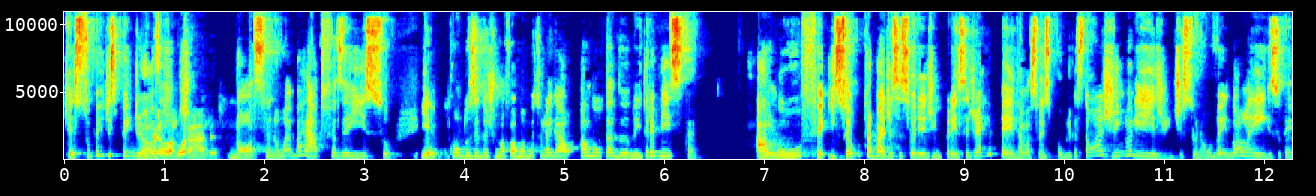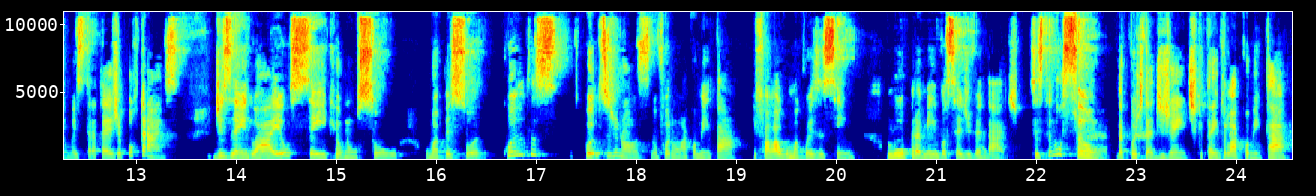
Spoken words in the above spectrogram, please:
que é super dispendiosa. Super elaborada. Gente. Nossa, não é barato fazer isso. E é conduzido de uma forma muito legal. A Lu tá dando entrevista. A Lu, isso é um trabalho de assessoria de imprensa e de RP, relações públicas estão agindo ali, gente, isso não vem do além, isso tem uma estratégia por trás dizendo: ah, eu sei que eu não sou uma pessoa. Quantos, quantos de nós não foram lá comentar e falar alguma coisa assim? Lu, para mim você é de verdade. Vocês têm noção é. da quantidade de gente que está indo lá comentar?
